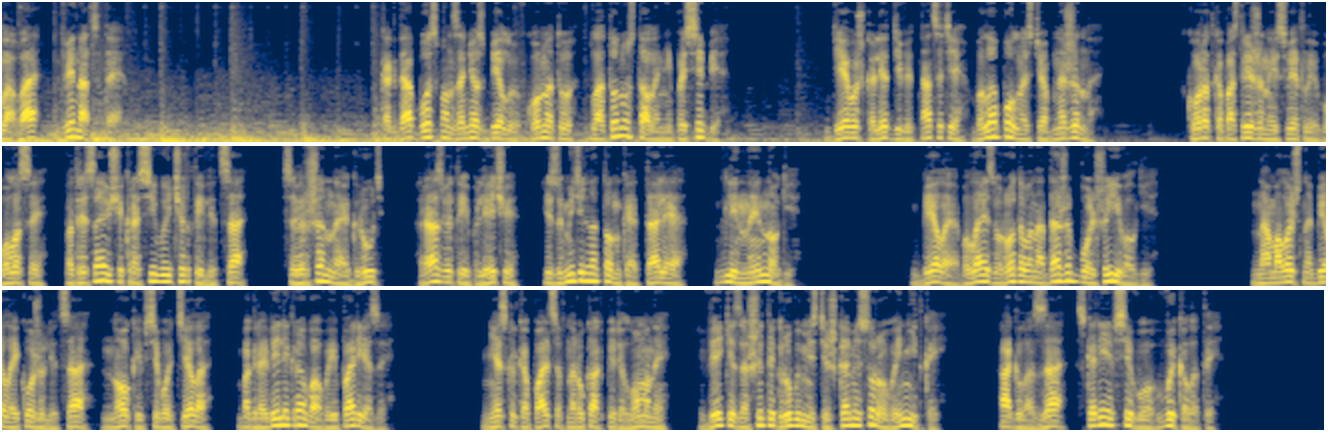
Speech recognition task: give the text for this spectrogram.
Глава 12 Когда боссман занес белую в комнату, Платону стало не по себе. Девушка лет 19 была полностью обнажена. Коротко постриженные светлые волосы, потрясающе красивые черты лица, совершенная грудь, развитые плечи, изумительно тонкая талия, длинные ноги. Белая была изуродована даже больше иволги. На молочно-белой коже лица, ног и всего тела багровели кровавые порезы. Несколько пальцев на руках переломаны, веки зашиты грубыми стежками суровой ниткой, а глаза, скорее всего, выколоты.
